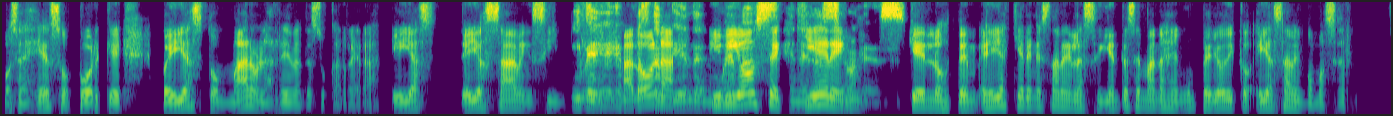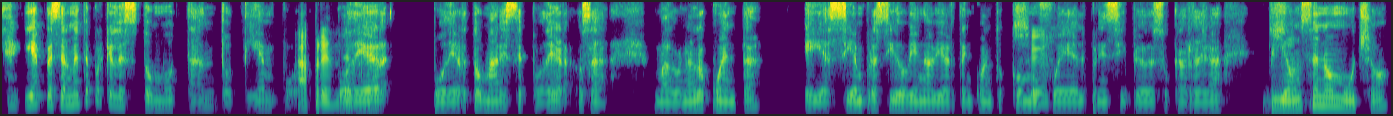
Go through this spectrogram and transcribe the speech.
O sea, es eso, porque ellas tomaron las riendas de su carrera. Ellas ellos saben si, y Madonna y Beyoncé quieren que los ellas quieren estar en las siguientes semanas en un periódico, ellas saben cómo hacerlo. Y especialmente porque les tomó tanto tiempo aprender poder poder tomar ese poder. O sea, Madonna lo cuenta, ella siempre ha sido bien abierta en cuanto a cómo fue el principio de su carrera. Beyoncé no mucho,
